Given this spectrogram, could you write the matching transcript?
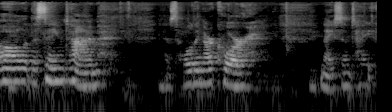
all at the same time as holding our core nice and tight.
